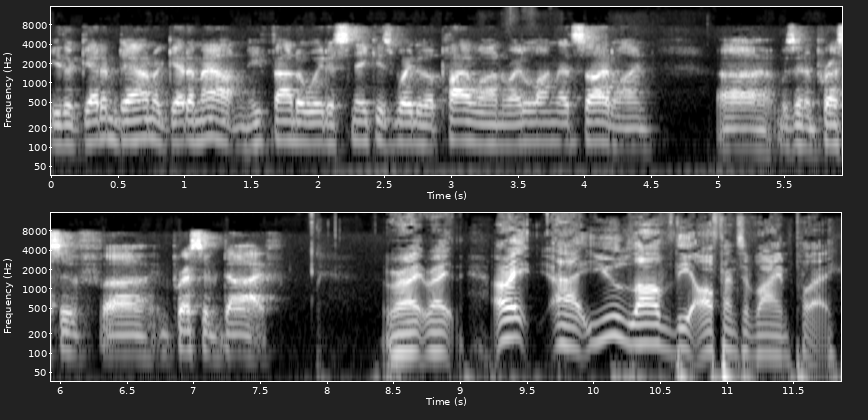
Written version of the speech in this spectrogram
either get him down or get him out, and he found a way to snake his way to the pylon right along that sideline uh, was an impressive uh, impressive dive. Right, right. All right, uh, you love the offensive line play.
